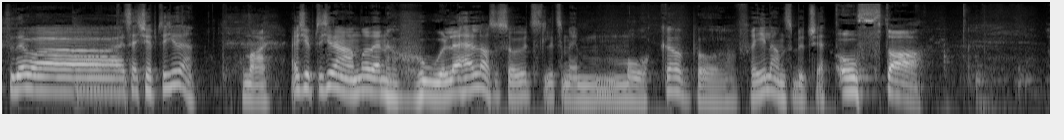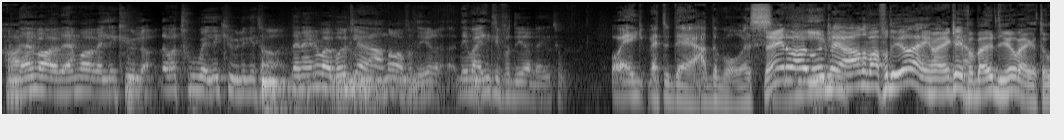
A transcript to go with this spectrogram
Så det var Så jeg kjøpte ikke den. Nei. Jeg kjøpte ikke den andre, den Hole heller, som så ut litt som ei måke på frilansbudsjett. Uff da. Men den var, den var veldig kul. Det var to veldig kule gitarer. Den ene var ubrukelig, den andre var for dyre. De var egentlig for dyre, begge to. Og jeg, vet du, det hadde vært Nei, det var ubrukelig. Ja, var for dyr. Jeg har egentlig for bare dyr begge to.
